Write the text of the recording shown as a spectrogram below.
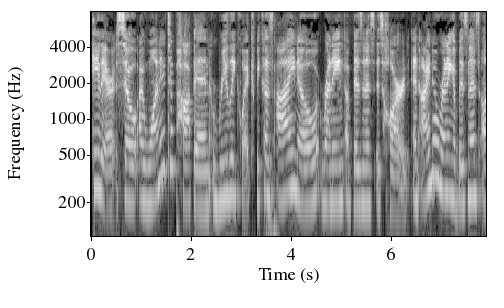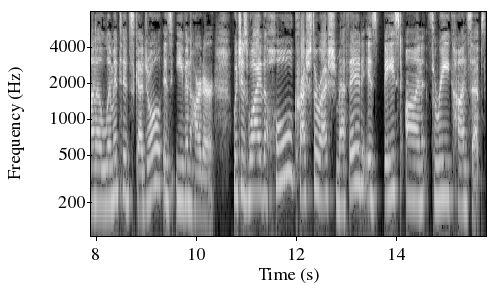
Hey there. So I wanted to pop in really quick because I know running a business is hard and I know running a business on a limited schedule is even harder, which is why the whole crush the rush method is based on three concepts.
